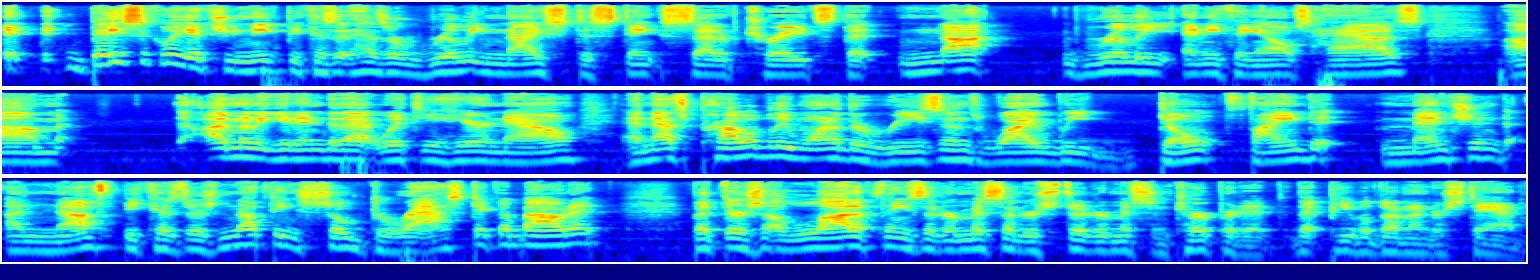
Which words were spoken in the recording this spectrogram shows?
it, it, basically it's unique because it has a really nice distinct set of traits that not really anything else has. Um, i'm going to get into that with you here now and that's probably one of the reasons why we don't find it mentioned enough because there's nothing so drastic about it but there's a lot of things that are misunderstood or misinterpreted that people don't understand.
